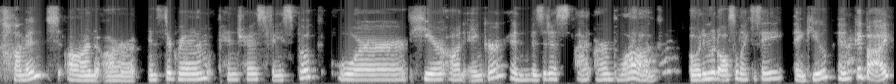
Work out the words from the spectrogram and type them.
comment on our Instagram, Pinterest, Facebook, or here on Anchor and visit us at our blog. Odin would also like to say thank you and goodbye.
